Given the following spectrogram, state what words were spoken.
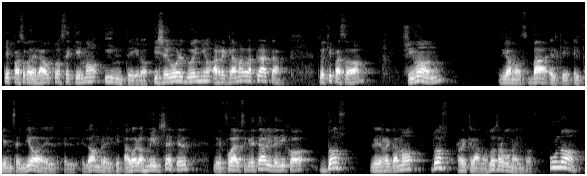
¿qué pasó con el auto? Se quemó íntegro y llegó el dueño a reclamar la plata. Entonces, ¿qué pasó? Simón, digamos, va el que, el que encendió, el, hombre, el que pagó los mil shekels, le fue al secretario y le dijo dos, le reclamó dos reclamos, dos argumentos. Uno,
